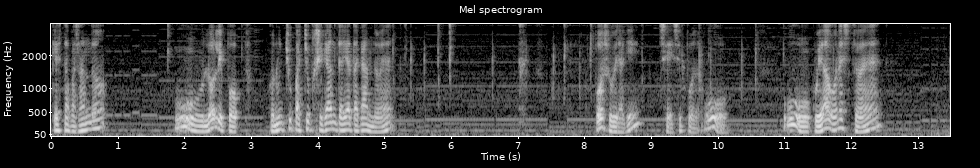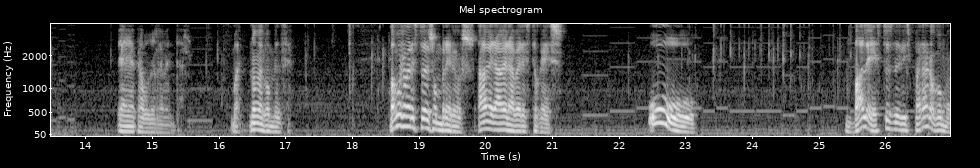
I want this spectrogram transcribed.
¿Qué está pasando? Uh, Lollipop. Con un chupa chup gigante ahí atacando, ¿eh? ¿Puedo subir aquí? Sí, sí puedo. Uh. Uh, cuidado con esto, ¿eh? Y ahí acabo de reventar. Bueno, no me convence. Vamos a ver esto de sombreros. A ver, a ver, a ver esto qué es. ¡Uh! Vale, ¿esto es de disparar o cómo?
